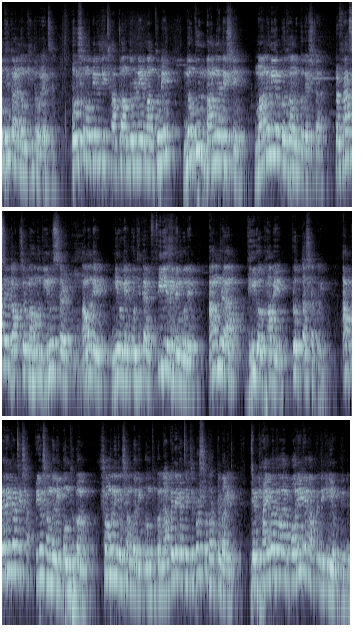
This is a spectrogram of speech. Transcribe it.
অধিকার লঙ্ঘিত হয়েছে। বৈষম্য বিরোধী ছাত্র আন্দোলনের মাধ্যমে নতুন বাংলাদেশে মাননীয় প্রধান উপদেষ্টা, professor doctor Mohammad Yunus sir আমাদের নিয়োগের অধিকার ফিরিয়ে দিবেন বলে আমরা দৃঢ়ভাবে প্রত্যাশা করি। আপনাদের কাছে প্রিয় সাংবাদিক বন্ধুগণ, সম্মানিত সাংবাদিক বন্ধুগণ, আপনাদের কাছে একটি প্রশ্ন থাকতে পারে যে ভাইবা দেওয়ার পরেই কেন আপনাদেরকে নিয়োগ দেবে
